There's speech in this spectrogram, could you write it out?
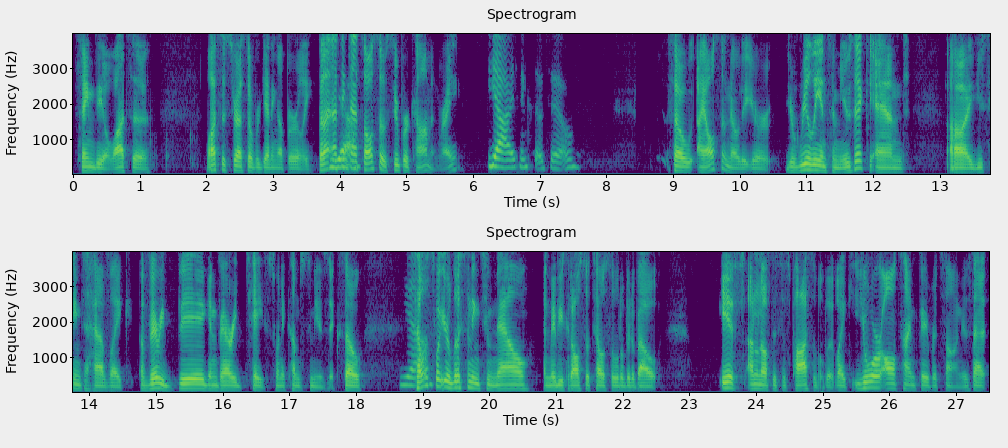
same deal. Lots of lots of stress over getting up early. But I, I think that's also super common, right? Yeah, I think so too. So I also know that you're you're really into music and uh, you seem to have like a very big and varied taste when it comes to music. So Yeah. tell us what you're listening to now, and maybe you could also tell us a little bit about if I don't know if this is possible, but like your all-time favorite song is that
